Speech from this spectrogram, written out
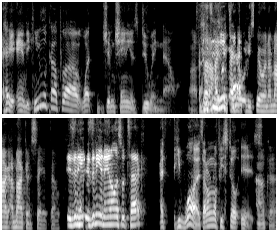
hey Andy, can you look up uh what Jim Chaney is doing now? Uh, I think I know what he's doing. I'm not I'm not gonna say it though. Isn't he isn't he an analyst with tech? I, he was. I don't know if he still is. okay.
